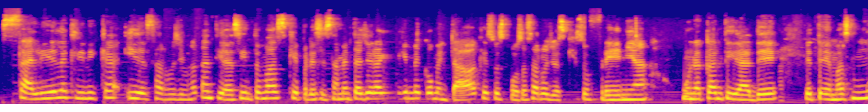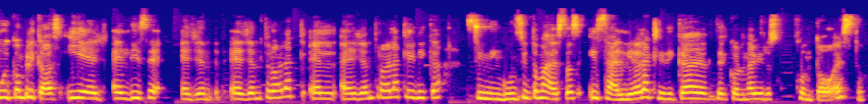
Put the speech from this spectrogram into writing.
salí de la clínica y desarrollé una cantidad de síntomas que precisamente ayer alguien me comentaba que su esposa desarrolló esquizofrenia, una cantidad de, temas muy complicados y él, dice, ella, entró a la, ella entró a la clínica sin ningún síntoma de estos y salió de la clínica del coronavirus con todo esto.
